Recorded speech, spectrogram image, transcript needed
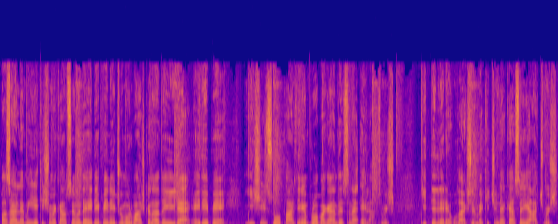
Pazarlama iletişimi kapsamında HDP'nin Cumhurbaşkanı adayıyla HDP, Yeşil Sol Parti'nin propagandasına el atmış. Kitlelere ulaştırmak için de kasayı açmış.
